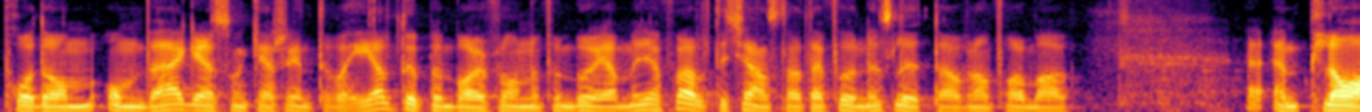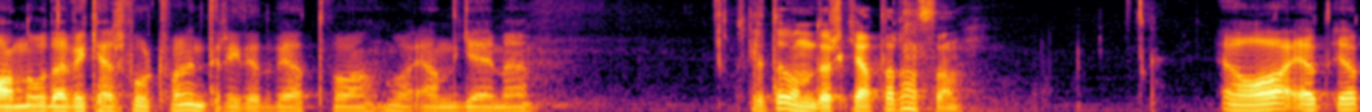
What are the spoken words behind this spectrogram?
på de omvägar som kanske inte var helt uppenbara från honom från början. Men jag får alltid känslan att det har funnits lite av någon form av eh, en plan och där vi kanske fortfarande inte riktigt vet vad, vad endgame är. Lite underskattat nästan. Ja, jag, jag,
